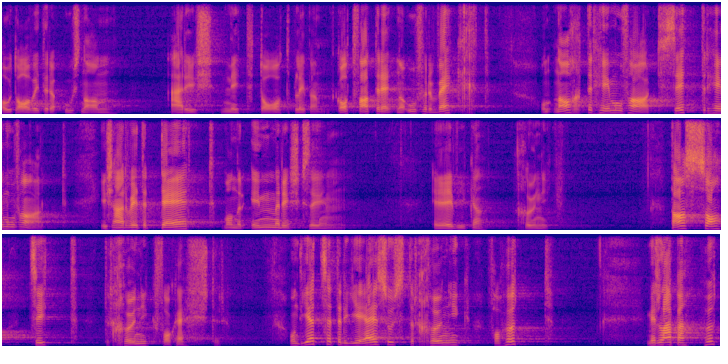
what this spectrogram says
auch da wieder eine Ausnahme, er ist nicht tot geblieben. Gott Vater hat noch auferweckt. Und nach der Himmelfahrt, seit der Himmelfahrt, ist er wieder dort, wo er immer gesehen. Ewiger König. Das so Zeit der König von gestern. Und jetzt hat der Jesus der König von heute. Wir leben heute.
